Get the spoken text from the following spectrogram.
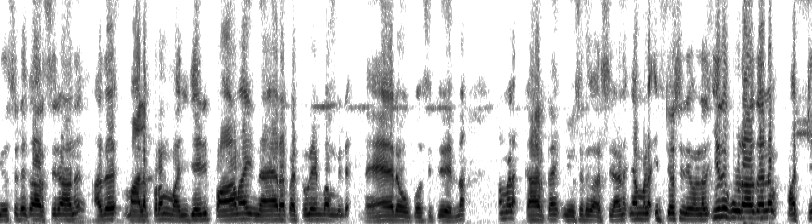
യൂസ്ഡ് കാർസിലാണ്. അത് മലപ്പുറം മഞ്ചേരി പാണായി നേരെ പെട്രോളിയം പമ്പിന്റെ നേരെ ഓപ്പോസിറ്റ് വരുന്ന നമ്മളെ കാർട്ടൻ യൂസ്ഡ് കാർസിലാണ്. നമ്മളെ ഇറ്റോസിൽ ഉള്ളത്. ഇത് കൂടാതെ തന്നെ മറ്റ്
